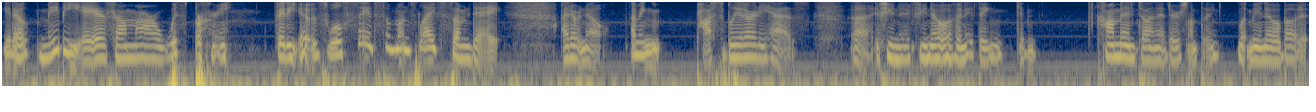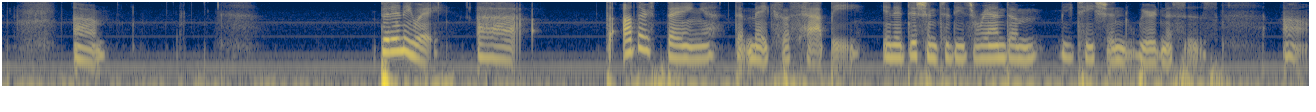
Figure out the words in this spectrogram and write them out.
You know, maybe ASMR whispering videos will save someone's life someday. I don't know. I mean, possibly it already has. Uh, if you if you know of anything, can comment on it or something. Let me know about it. Um, but anyway, uh, the other thing that makes us happy, in addition to these random mutation weirdnesses, um,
